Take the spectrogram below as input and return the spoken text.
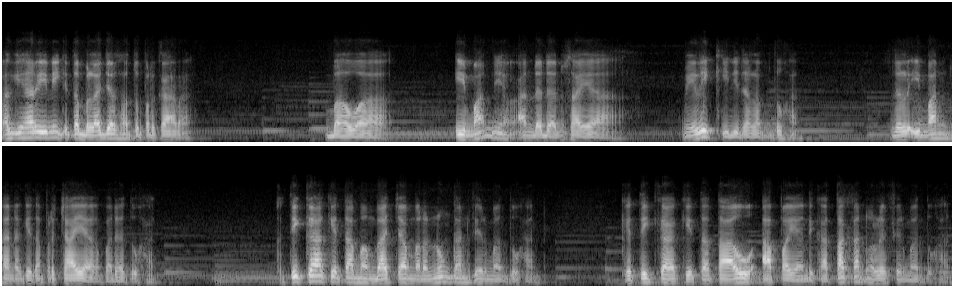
Pagi hari ini kita belajar satu perkara, bahwa iman yang Anda dan saya miliki di dalam Tuhan adalah iman karena kita percaya kepada Tuhan. Ketika kita membaca merenungkan firman Tuhan, ketika kita tahu apa yang dikatakan oleh firman Tuhan,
